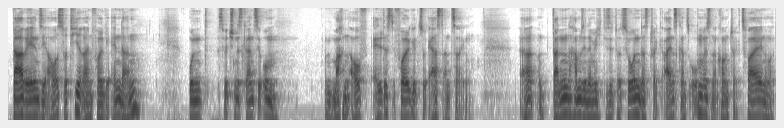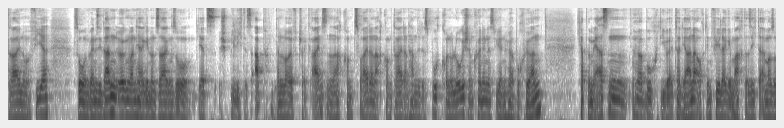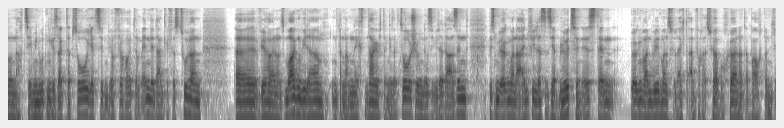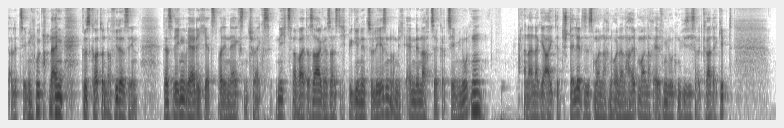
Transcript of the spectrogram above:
Da wählen Sie aus, Sortierreihenfolge ändern und switchen das Ganze um und machen auf älteste Folge zuerst anzeigen. Ja, und dann haben sie nämlich die Situation, dass Track 1 ganz oben ist und dann kommt Track 2, Nummer 3, Nummer 4. So, und wenn sie dann irgendwann hergehen und sagen, so, jetzt spiele ich das ab, dann läuft Track 1, danach kommt 2, danach kommt 3, dann haben sie das Buch chronologisch und können es wie ein Hörbuch hören. Ich habe beim ersten Hörbuch Diva Italiana auch den Fehler gemacht, dass ich da immer so nach 10 Minuten gesagt habe, so, jetzt sind wir für heute am Ende, danke fürs Zuhören äh, wir hören uns morgen wieder. Und dann am nächsten Tag habe ich dann gesagt, so schön, dass Sie wieder da sind, bis mir irgendwann einfiel, dass das ja Blödsinn ist, denn irgendwann will man es vielleicht einfach als Hörbuch hören und dann braucht man nicht alle zehn Minuten ein Grüß Gott und auf Wiedersehen. Deswegen werde ich jetzt bei den nächsten Tracks nichts mehr weiter sagen. Das heißt, ich beginne zu lesen und ich ende nach circa zehn Minuten an einer geeigneten Stelle. Das ist mal nach neuneinhalb, mal nach elf Minuten, wie sich halt gerade ergibt.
